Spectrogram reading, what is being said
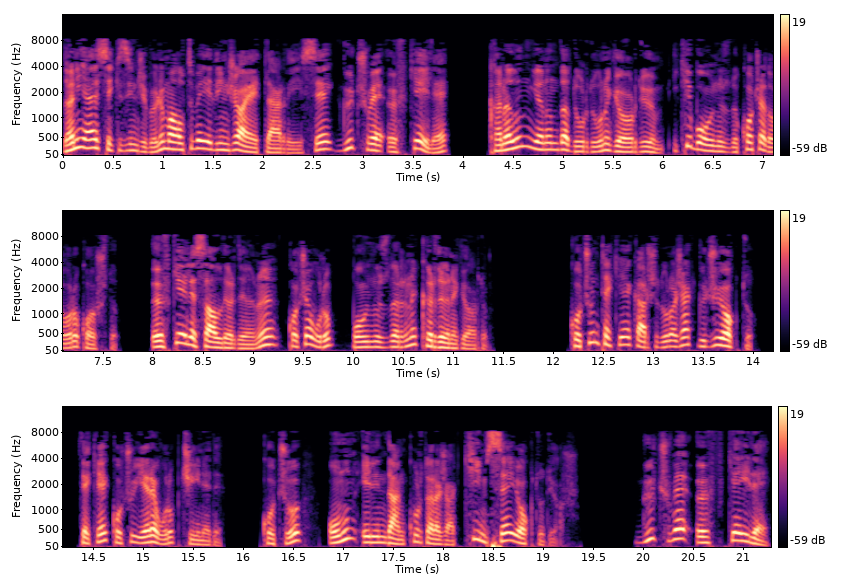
Daniel 8. bölüm 6 ve 7. ayetlerde ise güç ve öfke ile kanalın yanında durduğunu gördüğüm iki boynuzlu koça doğru koştu. Öfkeyle saldırdığını, koça vurup boynuzlarını kırdığını gördüm. Koçun tekeye karşı duracak gücü yoktu. Teke koçu yere vurup çiğnedi. Koçu onun elinden kurtaracak kimse yoktu diyor. Güç ve öfkeyle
